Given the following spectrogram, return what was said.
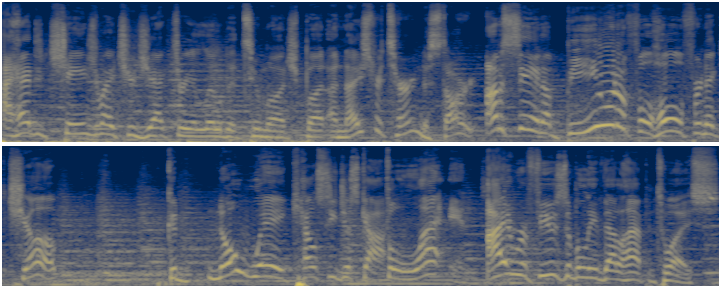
I had to change my trajectory a little bit too much, but a nice return to start. I'm seeing a beautiful hole for Nick Chubb. Good. No way Kelce just got flattened. I refuse to believe that'll happen twice.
